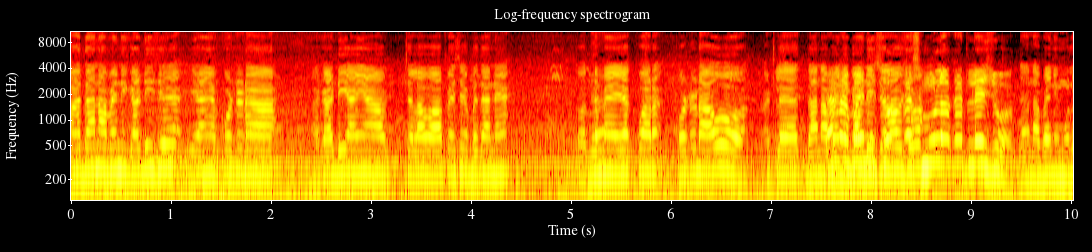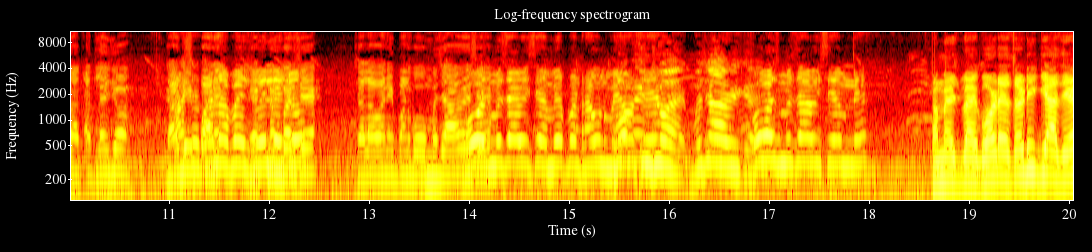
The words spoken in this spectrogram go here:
આ દાનાભાઈની ગાડી છે. એ અહીંયા કોટડા આ ગાડી અહીંયા ચલાવવા આપે છે બધાને. તો તમે એકવાર કોટડા આવો એટલે દાનાભાઈ ગાડી ચલાવજો. મુલાકાત લેજો. દાનાભાઈની મુલાકાત લેજો. ગાડી પણ દાનાભાઈ એક જોઈ નંબર લેજો. છે. ચલાવવાની પણ બહુ મજા આવે બહુ મજા આવી છે. અમે પણ રાઉન્ડ મેળવ્યો છે એન્જોય મજા આવી ગઈ. બહુ મજા આવી છે અમને. રમેશભાઈ ઘોડે ચડી ગયા છે.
